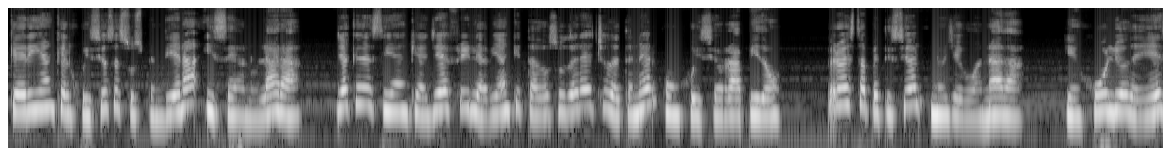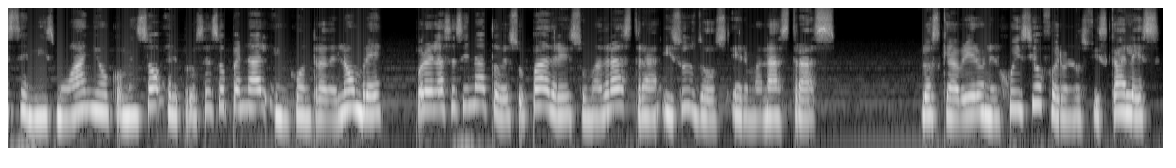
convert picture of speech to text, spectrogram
querían que el juicio se suspendiera y se anulara, ya que decían que a Jeffrey le habían quitado su derecho de tener un juicio rápido. Pero esta petición no llegó a nada, y en julio de ese mismo año comenzó el proceso penal en contra del hombre, por el asesinato de su padre, su madrastra y sus dos hermanastras. Los que abrieron el juicio fueron los fiscales.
